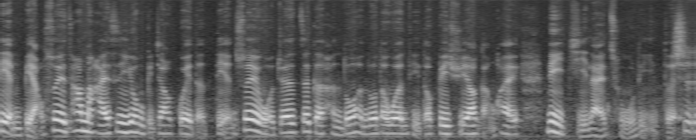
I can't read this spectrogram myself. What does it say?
电表，所以他们还是用比较贵的电。所以我觉得这个很多很多的问题都必须要赶快立即来处理。对，是。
